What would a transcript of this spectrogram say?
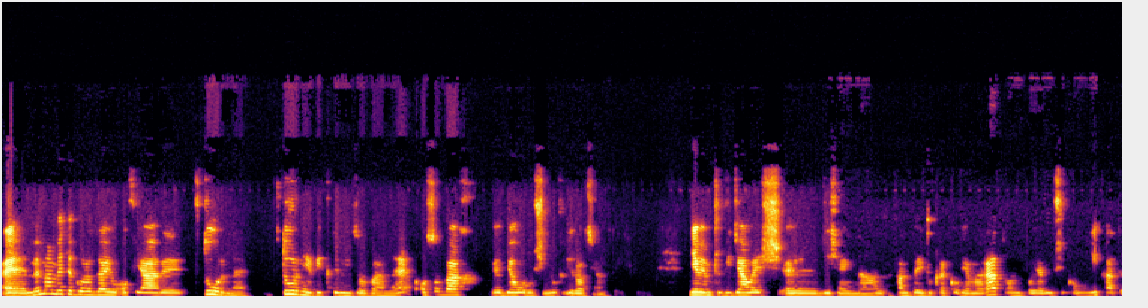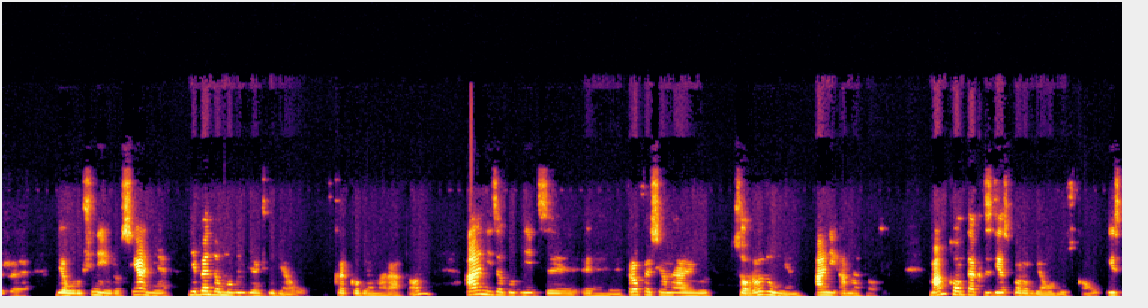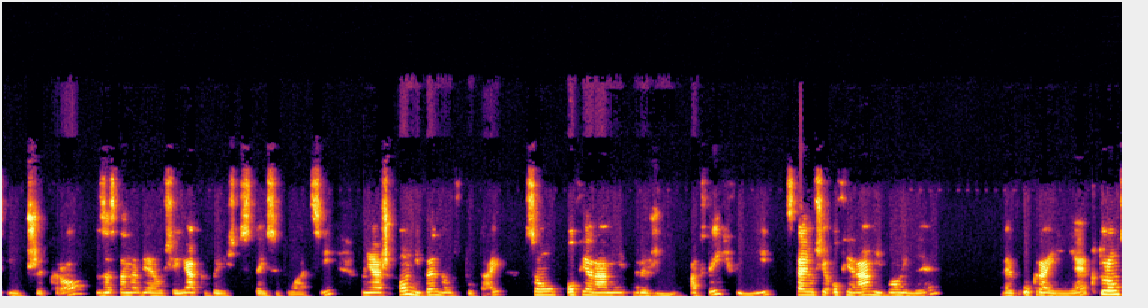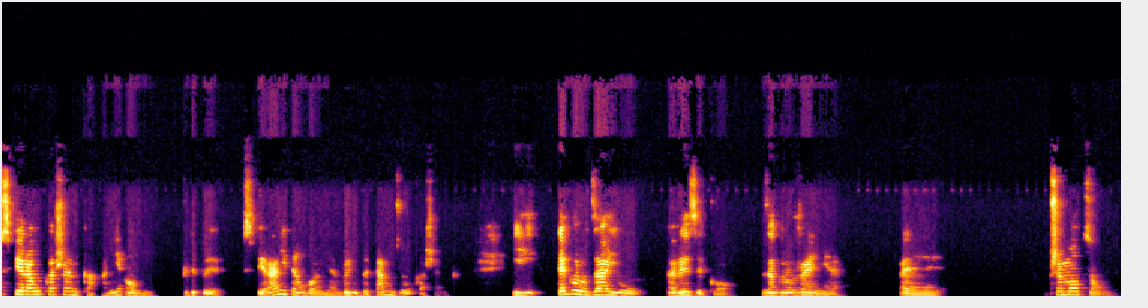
E, my mamy tego rodzaju ofiary wtórne, wtórnie wiktymizowane w osobach Białorusinów i Rosjan w. Nie wiem, czy widziałeś e, dzisiaj na fanpage'u Krakowia Maraton pojawił się komunikat, że Białorusini i Rosjanie nie będą mogli wziąć udziału w Krakowia Maraton, ani zawodnicy e, profesjonalni, co rozumiem, ani amatorzy. Mam kontakt z diasporą białoruską, jest im przykro, zastanawiają się, jak wyjść z tej sytuacji, ponieważ oni, będąc tutaj, są ofiarami reżimu, a w tej chwili stają się ofiarami wojny w Ukrainie, którą wspiera Łukaszenka, a nie oni. Gdyby wspierali tę wojnę, byliby tam, gdzie Łukaszenka. I tego rodzaju ryzyko, zagrożenie e, przemocą,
